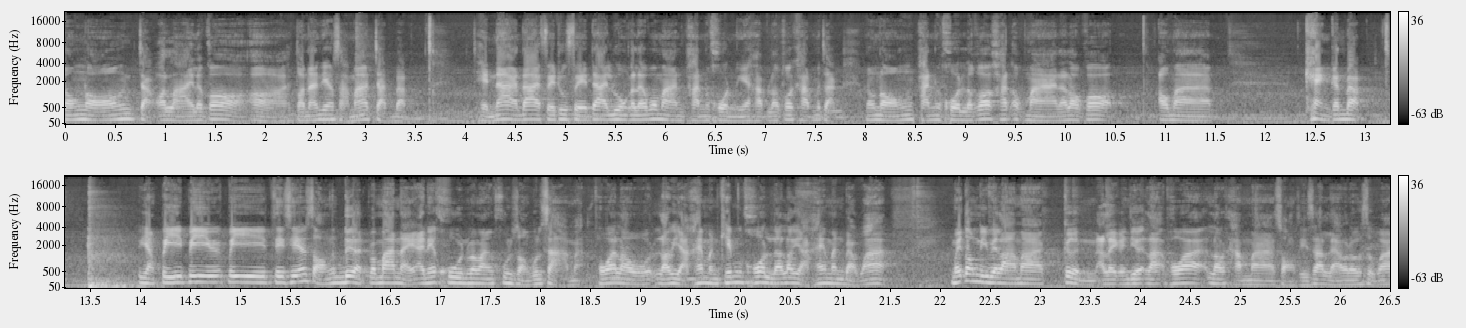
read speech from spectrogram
น้องๆจากออนไลน์ แล้วก็ตอนนั้นยังสามารถจัดแบบเห็นหน้ากันได้เฟ e ทูเฟ e ได้รวมกันแล้วประมาณพันคนอย่างเงี้ยครับแล้วก็คัดมาจากน้องๆพันคนแล้วก็คัดออกมาแล้วเราก็เอามาแข่งกันแบบ อย่างปีปีปีซีซั่นสองเดือดประมาณไหน อันนี้คูณประมาณคูณ2คูณ3อะเพราะว่าเราเราอยากให้มันเข้มข้นแล้วเราอยากให้มันแบบว่า ไม่ต้องมีเวลามาเกินอะไรกันเยอะละ เพราะว่าเราทำมา2ซีซั่นแล้วเรารู้สึกว่า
